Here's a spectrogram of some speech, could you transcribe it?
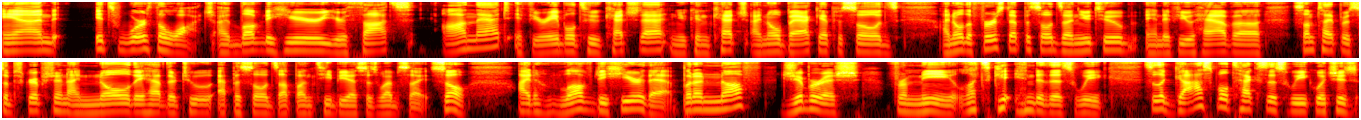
And it's worth a watch. I'd love to hear your thoughts on that if you're able to catch that and you can catch i know back episodes. I know the first episodes on youtube and if you have a uh, some type of subscription i know they have their two episodes up on tbs's website. So i'd love to hear that but enough gibberish from me, let's get into this week. So, the gospel text this week, which is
